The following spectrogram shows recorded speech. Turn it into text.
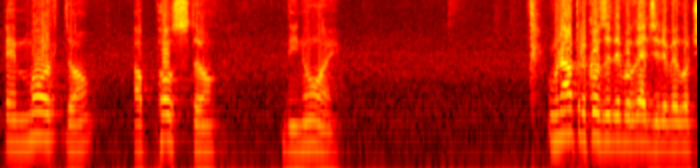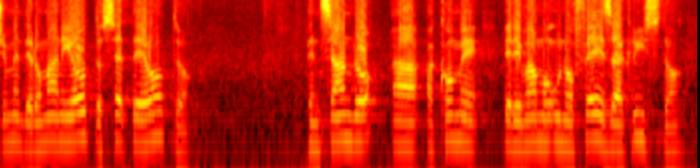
è morto al posto di noi. Un'altra cosa devo leggere velocemente, Romani 8, 7 e 8, pensando a, a come eravamo un'offesa a Cristo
